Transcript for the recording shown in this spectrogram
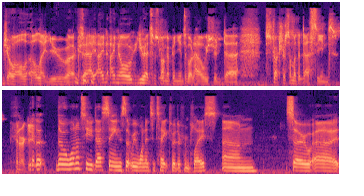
Joe, I'll, I'll let you because I, I I know you had some strong opinions about how we should uh, structure some of the death scenes in our game. Yeah, there, there were one or two death scenes that we wanted to take to a different place. Um, so uh,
